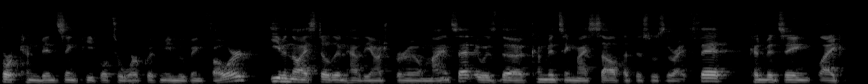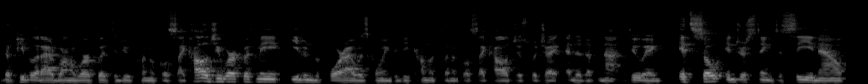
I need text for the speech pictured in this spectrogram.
for convincing people to work with me moving forward. Even though I still didn't have the entrepreneurial mindset, it was the convincing myself that this was the right fit, convincing like the people that I'd want to work with to do clinical psychology work with me, even before I was going to become a clinical psychologist, which I ended up not doing. It's so interesting to see now,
